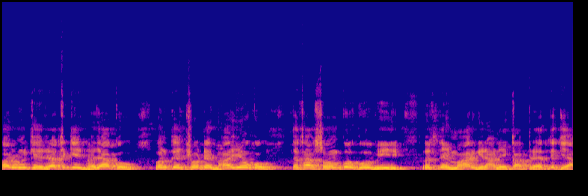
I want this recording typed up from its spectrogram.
और उनके रथ की ध्वजा को, उनके छोटे भाइयों को तथा सोमकों को भी उसने मार गिराने का प्रयत्न किया।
